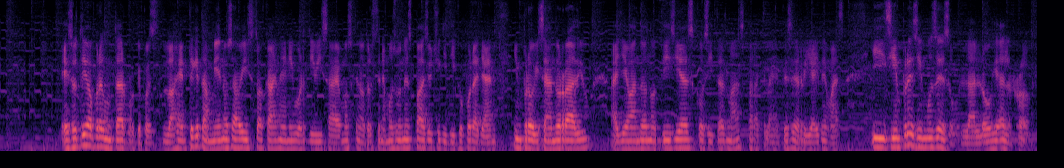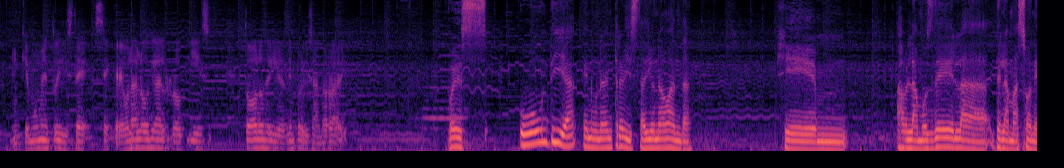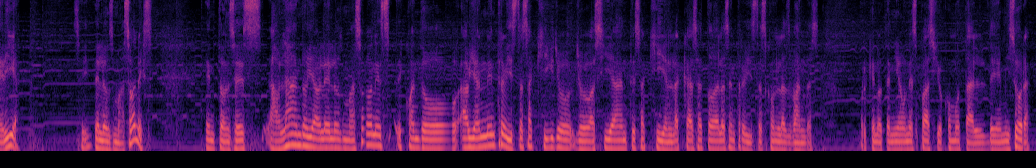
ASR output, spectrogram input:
Eso te iba a preguntar, porque pues la gente que también nos ha visto acá en Anywhere TV, sabemos que nosotros tenemos un espacio chiquitico por allá en Improvisando Radio, ahí llevando noticias, cositas más para que la gente se ría y demás. Y siempre decimos eso, la logia del rock. ¿En qué momento dijiste, se creó la logia del rock y es todos los seguidores de Improvisando Radio? Pues hubo un día en una entrevista de una banda que mm, hablamos de la, de la masonería, de los masones. Entonces, hablando y hablé de los masones, eh, cuando habían entrevistas aquí, yo, yo hacía antes aquí en la casa todas las entrevistas con las bandas, porque no tenía un espacio como tal de emisora.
